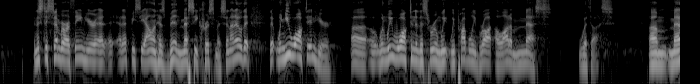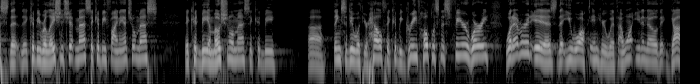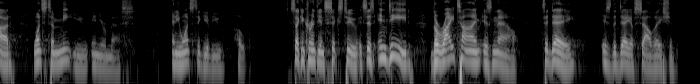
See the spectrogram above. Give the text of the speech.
And this December, our theme here at, at FBC Allen has been Messy Christmas. And I know that, that when you walked in here, uh, when we walked into this room, we, we probably brought a lot of mess with us. Um, mess that it could be relationship mess, it could be financial mess, it could be emotional mess, it could be uh, things to do with your health, it could be grief, hopelessness, fear, worry, whatever it is that you walked in here with. I want you to know that God wants to meet you in your mess, and He wants to give you hope. 2 Corinthians 6 2, it says, Indeed, the right time is now. Today is the day of salvation.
